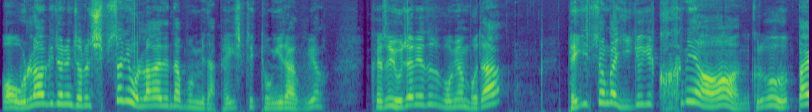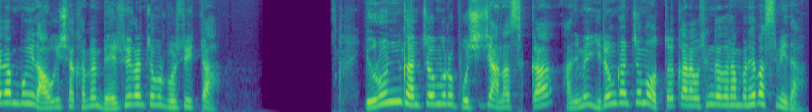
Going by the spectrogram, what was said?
어, 올라가기 전에 저는 10선이 올라가야 된다 봅니다. 120틱 동일하고요. 그래서 이 자리에도 보면 뭐다? 120선과 이격이 크면 그리고 빨간 봉이 나오기 시작하면 매수의 관점을 볼 수 있다. 이런 관점으로 보시지 않았을까? 아니면 이런 관점은 어떨까라고 생각을 한번 해봤습니다.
